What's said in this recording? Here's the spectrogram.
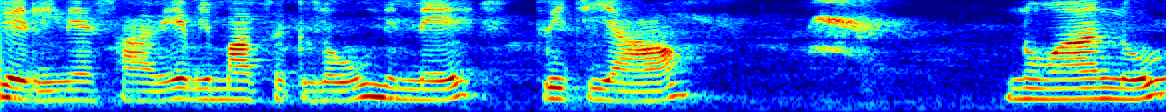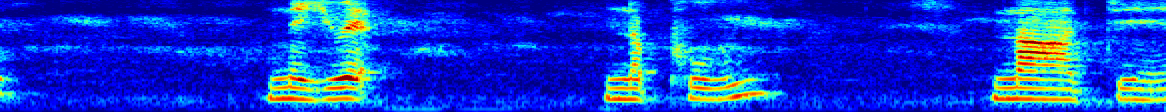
ငယ်လေးနဲ့စားတဲ့မြန်မာစကားလုံးနည်းနည်းတွေးကြည့်အောင်နွားနို့နရွက်နဖူးနာကျင်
